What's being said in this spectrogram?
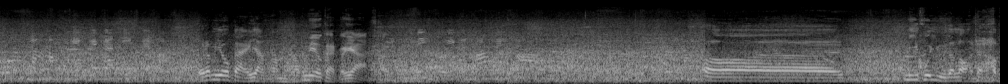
ร่วมกันทำเพลงด้วยกันอีกไหมคะถ้ามีโอกาสอยากทำครับ ถ้ามีโอกาสก็อยากครับ ได้คุยกันบ้างไหมคะเอ่อมีคุยอยู่ตลอดนะครับ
